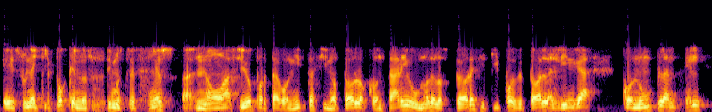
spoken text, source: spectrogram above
es un equipo que en los últimos tres años ah, no ha sido protagonista, sino todo lo contrario, uno de los peores equipos de toda la liga, con un plantel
